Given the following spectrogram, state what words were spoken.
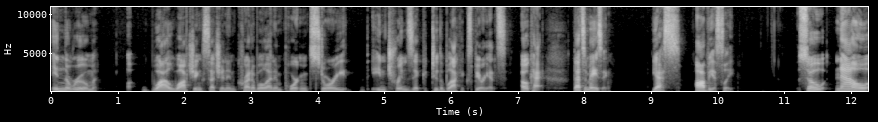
in the room uh, while watching such an incredible and important story intrinsic to the Black experience. Okay, that's amazing. Yes, obviously. So now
